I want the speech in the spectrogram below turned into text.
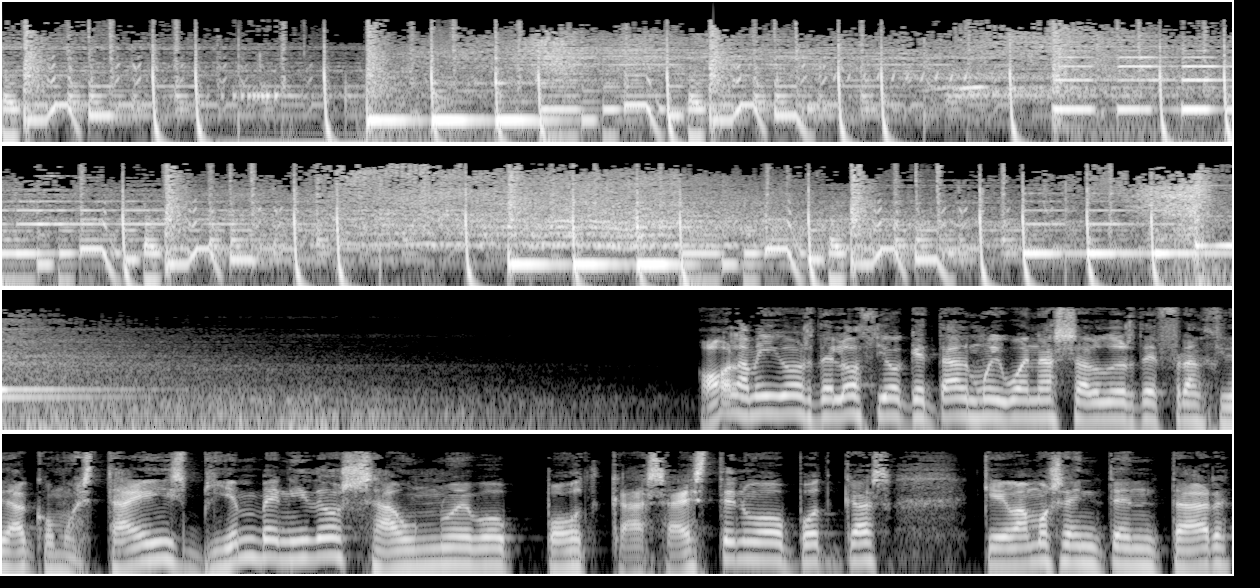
Hola amigos del ocio, ¿qué tal? Muy buenas saludos de Francia, ¿cómo estáis? Bienvenidos a un nuevo podcast, a este nuevo podcast que vamos a intentar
